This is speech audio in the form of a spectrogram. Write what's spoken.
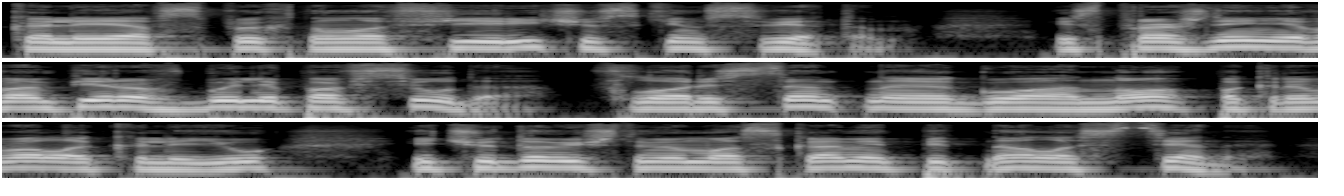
Колея вспыхнула феерическим светом. Испражнения вампиров были повсюду. Флуоресцентное гуано покрывало колею и чудовищными мазками пятнало стены –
